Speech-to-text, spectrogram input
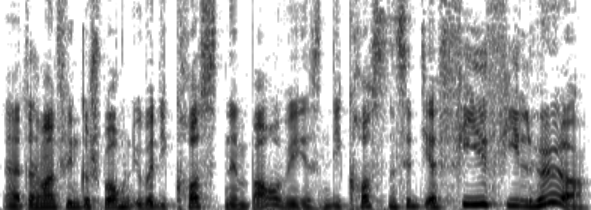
da haben wir vorhin gesprochen über die Kosten im Bauwesen. Die Kosten sind ja viel, viel höher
